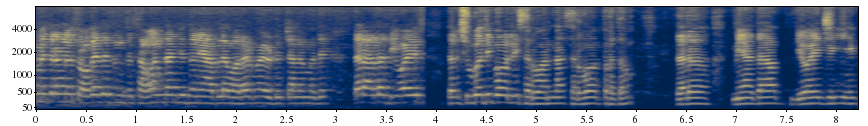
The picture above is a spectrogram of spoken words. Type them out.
मित्रांनो स्वागत आहे तुमचं सावंतांची दुनिया आपल्या मराठी युट्यूब चॅनलमध्ये तर आता दिवाळी तर शुभ दीपावली सर्वांना सर्वप्रथम. तर मी आता दिवाळीची एक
